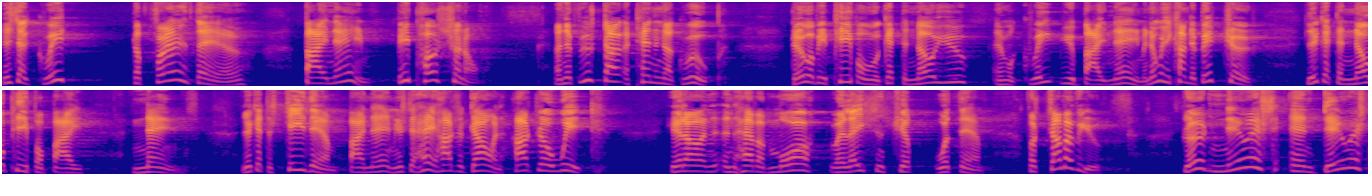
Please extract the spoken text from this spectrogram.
He said, Greet the friends there by name. Be personal. And if you start attending a group, there will be people who will get to know you and will greet you by name. And then when you come to big church, you get to know people by names. You get to see them by name. You say, hey, how's it going? How's your week? You know, and, and have a more relationship with them. For some of you, your nearest and dearest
